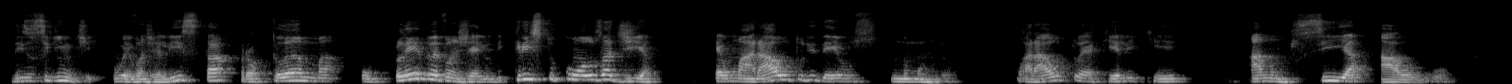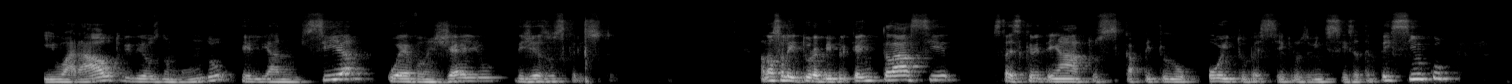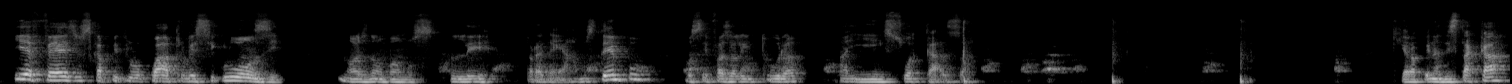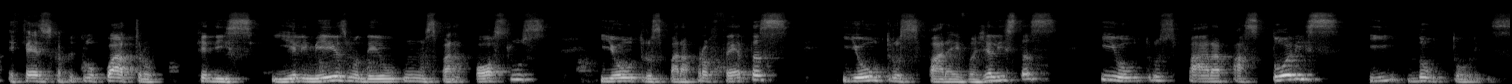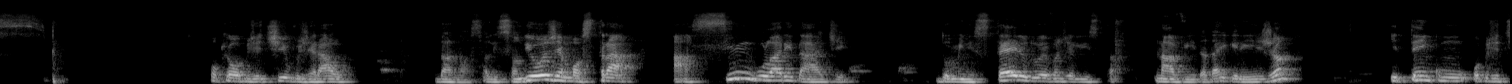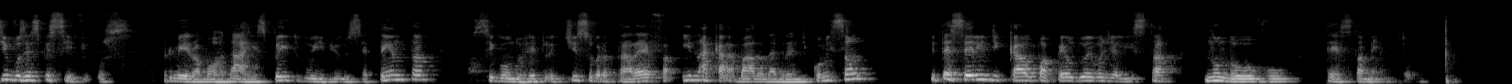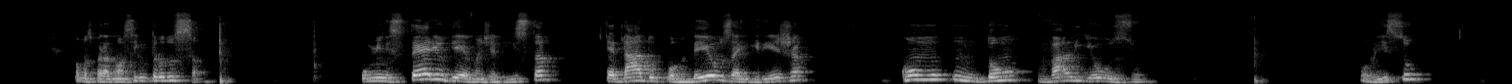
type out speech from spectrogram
diz o seguinte: o evangelista proclama o pleno evangelho de Cristo com ousadia. É um arauto de Deus no mundo. O arauto é aquele que anuncia algo. E o arauto de Deus no mundo, ele anuncia o Evangelho de Jesus Cristo. A nossa leitura bíblica em classe está escrita em Atos, capítulo 8, versículos 26 a 35, e Efésios, capítulo 4, versículo 11. Nós não vamos ler para ganharmos tempo, você faz a leitura aí em sua casa. Quero apenas destacar Efésios capítulo 4, que diz: E ele mesmo deu uns para apóstolos, e outros para profetas, e outros para evangelistas, e outros para pastores e doutores. O que é o objetivo geral da nossa lição de hoje é mostrar a singularidade do ministério do evangelista na vida da igreja e tem como objetivos específicos. Primeiro, abordar a respeito do envio dos 70. Segundo, refletir sobre a tarefa inacabada da grande comissão. E terceiro, indicar o papel do evangelista no Novo Testamento. Vamos para a nossa introdução. O ministério de evangelista é dado por Deus à igreja como um dom valioso por isso,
